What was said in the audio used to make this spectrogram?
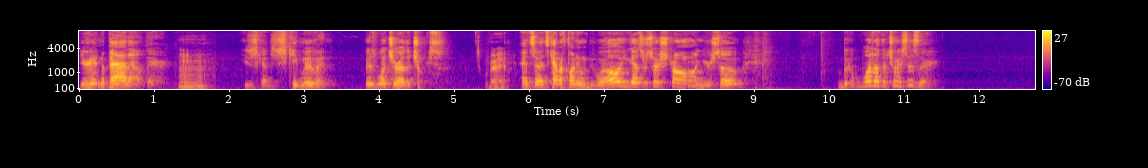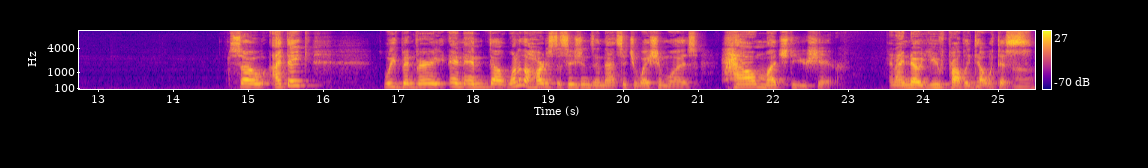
You're hitting a pad out there mm-hmm. You just got to just keep moving. Because what's your other choice? Right. And so it's kind of funny when people, go, oh, you guys are so strong, you're so. But what other choice is there? So I think we've been very, and and the one of the hardest decisions in that situation was how much do you share? And I know you've probably dealt with this oh.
